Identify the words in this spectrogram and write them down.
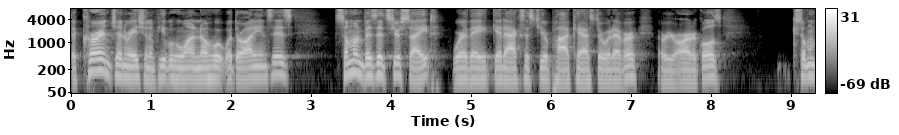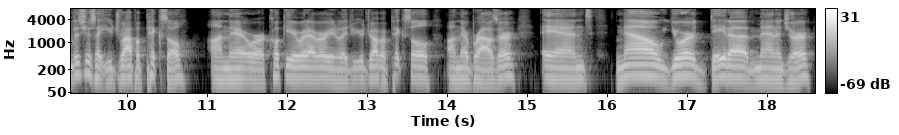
The current generation of people who want to know who, what their audience is, someone visits your site where they get access to your podcast or whatever or your articles. Someone visits your site, you drop a pixel on there or a cookie or whatever. You know, you drop a pixel on their browser, and now your data manager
